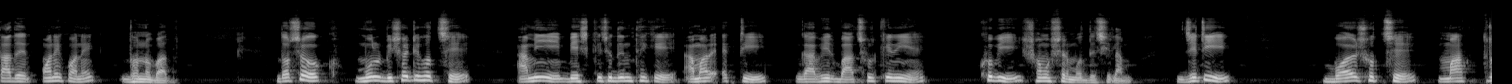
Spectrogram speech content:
তাদের অনেক অনেক ধন্যবাদ। দর্শক, মূল বিষয়টি হচ্ছে, আমি বেশ কিছুদিন থেকে আমার একটি গাভীর বাছুরকে নিয়ে খুবই সমস্যার মধ্যে ছিলাম, যেটি বয়স হচ্ছে মাত্র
